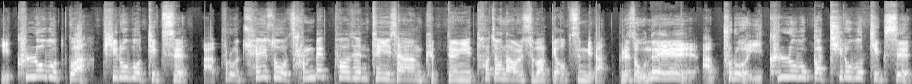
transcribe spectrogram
이 클로봇과 티로보틱스 앞으로 최소 300% 이상 급등이 터져 나올 수밖에 없습니다. 그래서 오늘 앞으로 이 클로봇과 티로보틱스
